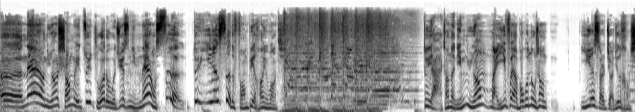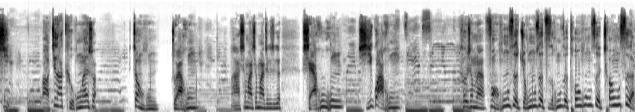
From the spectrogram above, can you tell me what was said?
呃，男人女人审美最主要的，我觉得是你们男人色对颜色的分辨很有问题。对呀，真的，你们女人买衣服呀，包括弄上颜色讲究的很细啊。就拿口红来说，正红、转红啊，什么什么这个这个珊瑚红、西瓜红，还有什么呢？粉红色、橘红色、紫红色、桃红色、橙色、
